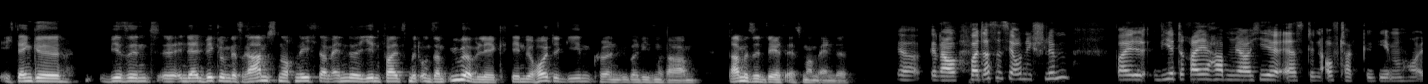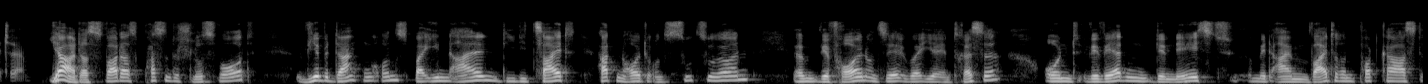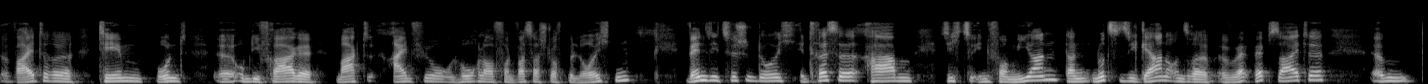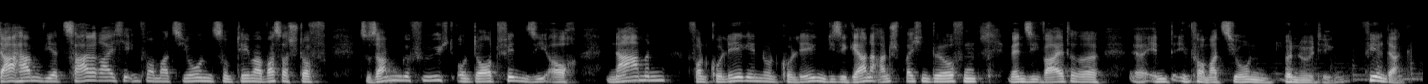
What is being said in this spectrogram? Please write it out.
ich denke, wir sind in der Entwicklung des Rahmens noch nicht am Ende, jedenfalls mit unserem Überblick, den wir heute geben können über diesen Rahmen. Damit sind wir jetzt erstmal am Ende. Ja, genau. Aber das ist ja auch nicht schlimm, weil wir drei haben ja hier erst den Auftakt gegeben heute. Ja, das war das passende Schlusswort. Wir bedanken uns bei Ihnen allen, die die Zeit hatten, heute uns zuzuhören. Ähm, wir freuen uns sehr über Ihr Interesse und wir werden demnächst mit einem weiteren Podcast weitere Themen rund äh, um die Frage Markteinführung und Hochlauf von Wasserstoff beleuchten. Wenn Sie zwischendurch Interesse haben, sich zu informieren, dann nutzen Sie gerne unsere Webseite Ähm, da haben wir zahlreiche Informationen zum Thema Wasserstoff zusammengefügt und dort finden Sie auch Namen von Kolleginnen und Kollegen, die Sie gerne ansprechen dürfen, wenn Sie weitere äh, Informationen benötigen. Vielen Dank.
